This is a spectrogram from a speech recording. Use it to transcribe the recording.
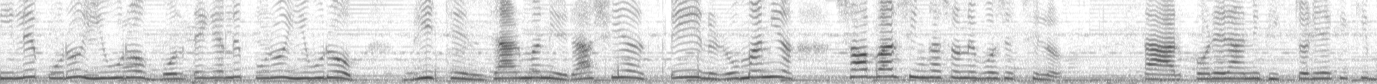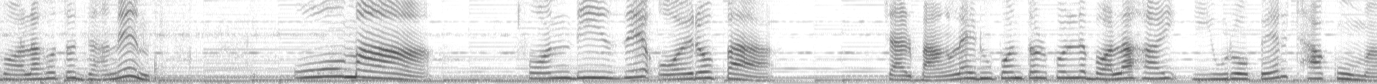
মিলে পুরো ইউরোপ, বলতে গেলে পুরো Europe Britain, Germany, Russia, Spain, Romania সবার সিংহাসনে বসেছিল। তারপরে রানী ভিক্টোরিয়াকে কি বলা হতো জানেন? ও মা, ফন্দিজে ওয়রোপা যার বাংলায় রূপান্তর করলে বলা হয় ইউরোপের ঠাকুমা।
